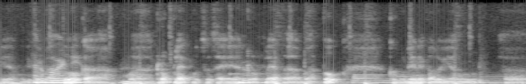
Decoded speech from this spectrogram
ya begitu Airborne, batuk eh, eh, droplet maksud saya ya droplet eh, batuk kemudian ya kalau yang eh,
